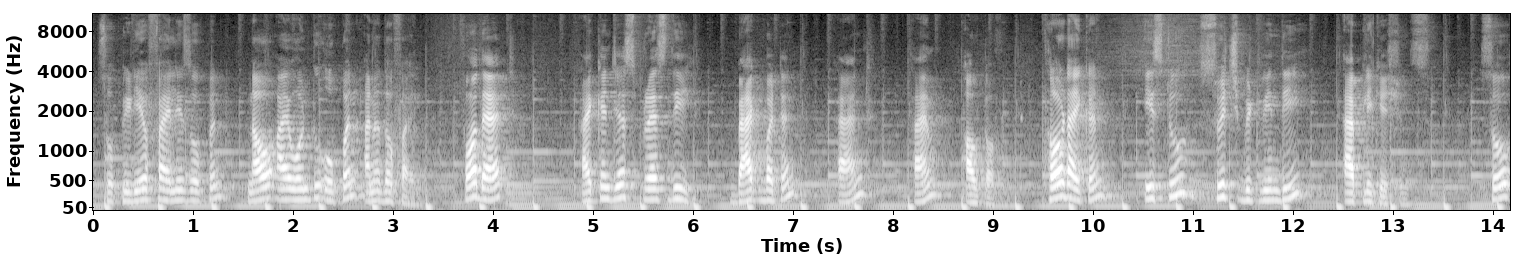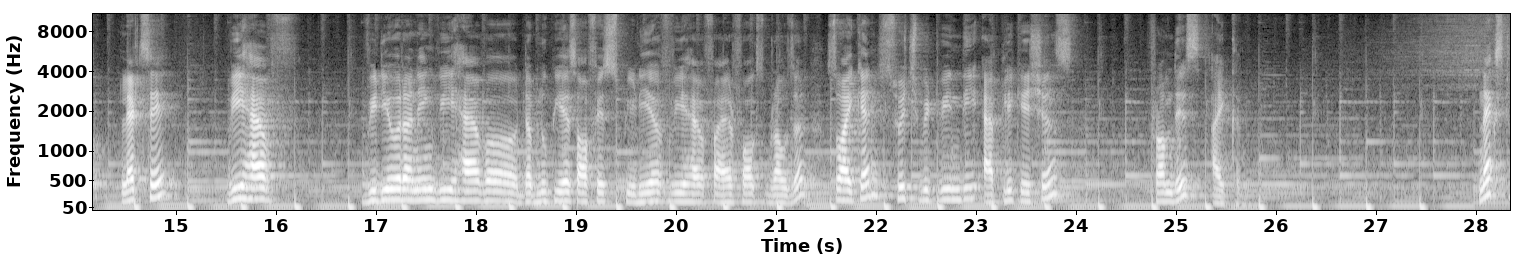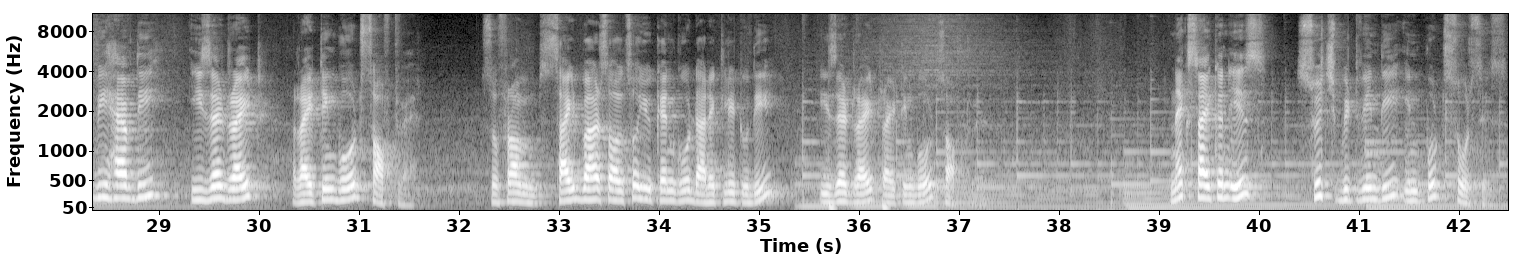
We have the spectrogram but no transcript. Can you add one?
So PDF file is open. Now I want to open another file. For that I can just press the back button and I am out of it. Third icon is to switch between the applications. So let's say we have video running, we have a WPS Office PDF, we have Firefox browser. So I can switch between the applications from this icon. Next we have the EZ-Write writing board software. So from sidebars also you can go directly to the EZ-Write writing board software. Next icon is switch between the input sources.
